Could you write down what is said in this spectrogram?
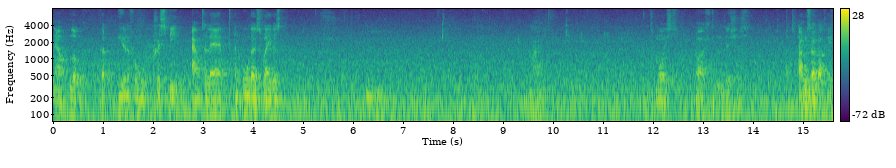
Now look, got a beautiful crispy outer layer and all those flavors. Mm. It's moist. Oh, it's delicious. I'm so lucky.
